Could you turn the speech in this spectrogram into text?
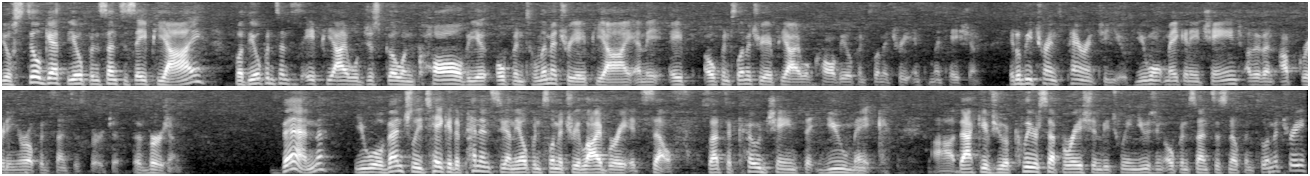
you'll still get the OpenCensus API, but the OpenCensus API will just go and call the OpenTelemetry API, and the OpenTelemetry API will call the OpenTelemetry implementation. It'll be transparent to you. You won't make any change other than upgrading your OpenCensus uh, version. Then you will eventually take a dependency on the OpenTelemetry library itself. So that's a code change that you make. Uh, that gives you a clear separation between using OpenCensus and OpenTelemetry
